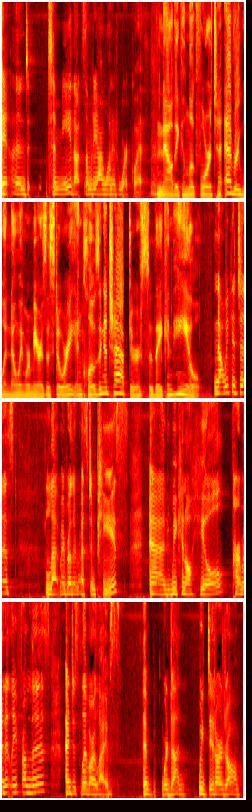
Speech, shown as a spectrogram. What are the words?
And to me, that's somebody I wanted to work with. Now they can look forward to everyone knowing Ramirez's a story and closing a chapter so they can heal. Now we could just let my brother rest in peace and we can all heal permanently from this and just live our lives. And we're done. We did our job.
